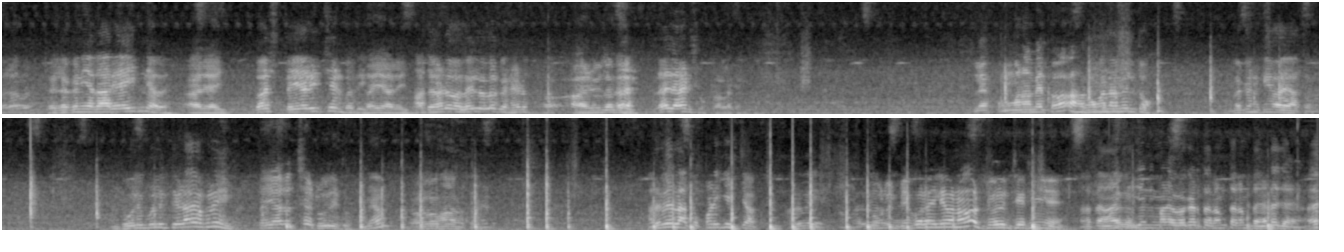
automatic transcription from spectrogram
બરાબર? લગન યાદ આરે આવી જ ને હવે? આઈ. બસ તૈયારી છે ને બધી? તૈયારી. હા તો હેડો લઈ લો લગન હેડો. આવી લગન. લઈ લે હેડ છોકરા લગન. લે હોમાના મેલ તો. હોમાના મેલ તો. લગન કેવાય આ તો. ઢોલી બોલી તેડાયો કે નહીં? તૈયાર જ છે ઢોલી તો. એમ? સારું તો હરવેલા તો પડી ગઈ ચાક. હરવે ઢોલી ભેગો લઈ લેવાનો ઢોલી ઠેઠ નહીં અરે તો આખી જેની માળે વગાડતા રમતા રમતા હેડે જાય. એ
